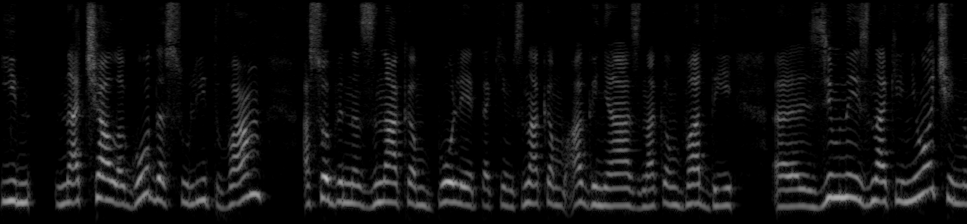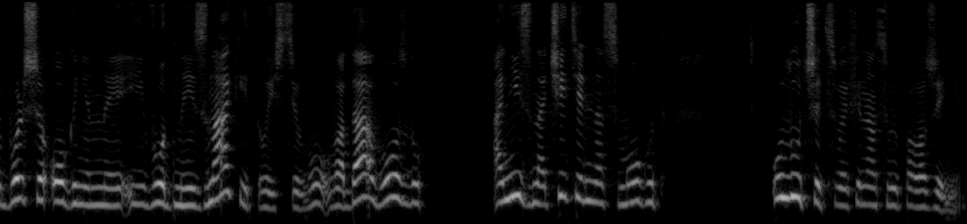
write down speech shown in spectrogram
И начало года сулит вам, особенно знаком более таким, знаком огня, знаком воды. Э, земные знаки не очень, но больше огненные и водные знаки, то есть вода, воздух, они значительно смогут улучшить свое финансовое положение.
